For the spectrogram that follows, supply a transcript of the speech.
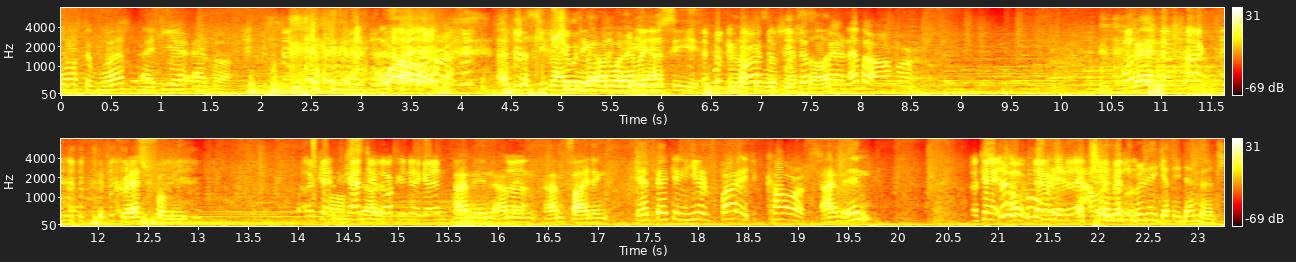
was the worst idea ever. wow. I'm just Keep shooting around on in whatever the air, you see. blocking with my sword. leather armor. What Man. the fuck? It crashed for me. Okay, Oh, can't sorry. you log in again? I'm in, I'm uh, in, I'm fighting. Get back in here and fight, you cowards! I'm in. Okay, oh, they're in the, Actually, I'm not really getting damage.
